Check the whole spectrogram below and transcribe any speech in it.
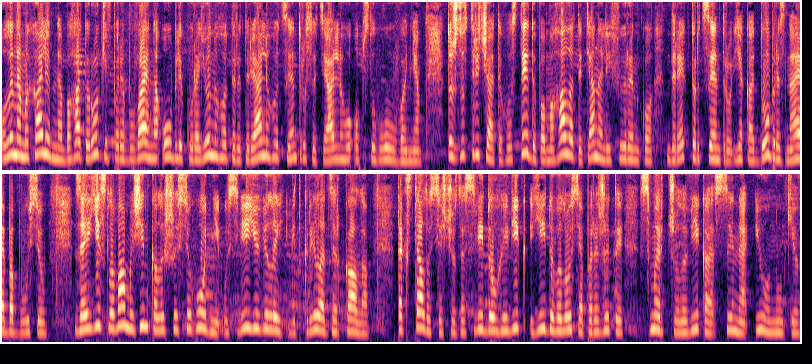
Олена Михайлівна багато років перебуває на обліку районного територіального центру соціального обслуговування. Тож зустрічати гостей допомагала Тетяна Ліфиренко, директор центру, яка добре знає бабусю. За її словами, жінка лише сьогодні у свій ювілей відкрила дзеркала. Так сталося, що за свій довгий вік їй довелося пережити смерть чоловіка, сина і онуків.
